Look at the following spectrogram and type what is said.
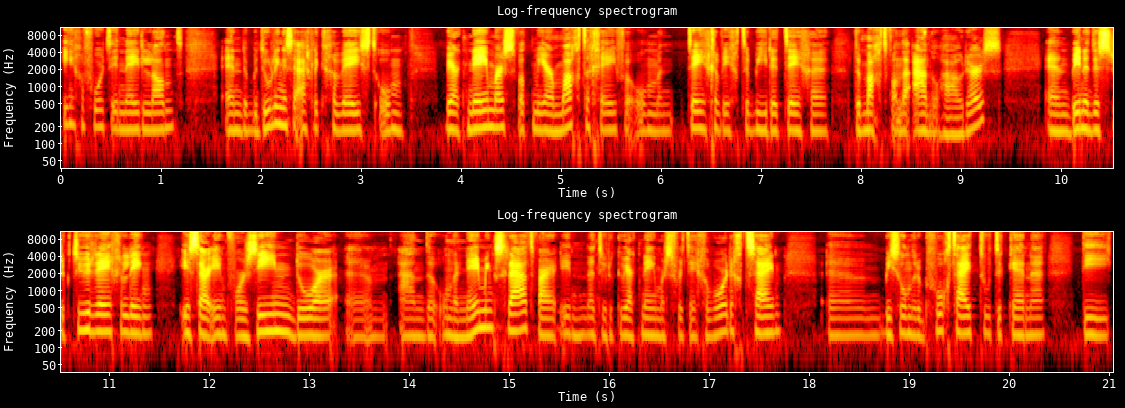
ingevoerd in Nederland. En de bedoeling is eigenlijk geweest om werknemers wat meer macht te geven om een tegenwicht te bieden tegen de macht van de aandeelhouders. En binnen de structuurregeling is daarin voorzien door um, aan de ondernemingsraad, waarin natuurlijk werknemers vertegenwoordigd zijn, um, bijzondere bevoegdheid toe te kennen. Die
